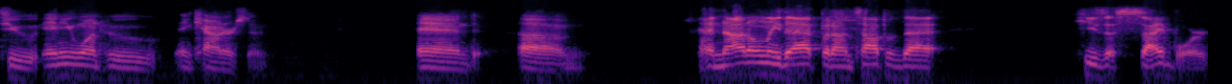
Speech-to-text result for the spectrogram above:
to anyone who encounters him. And um, and not only that, but on top of that, he's a cyborg.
